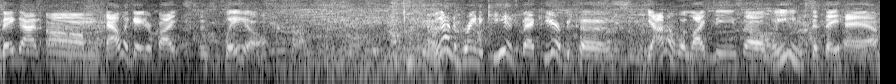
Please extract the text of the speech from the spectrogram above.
They got um, alligator bites as well. We got to bring the kids back here because Yanna would like these uh, wings that they have.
